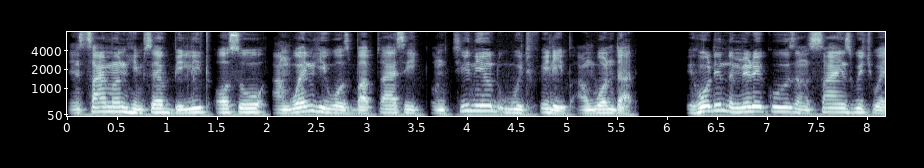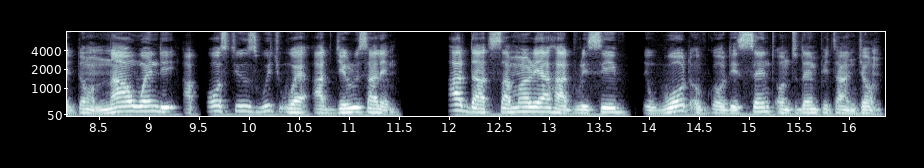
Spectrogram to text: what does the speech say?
Then Simon himself believed also, and when he was baptized, he continued with Philip and wondered, beholding the miracles and signs which were done. Now, when the apostles which were at Jerusalem heard that Samaria had received the word of God, is sent unto them Peter and John,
